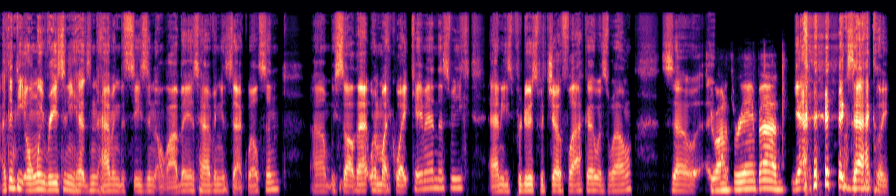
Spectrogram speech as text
I think the only reason he hasn't having the season Olave is having is Zach Wilson. Um, we saw that when Mike White came in this week, and he's produced with Joe Flacco as well. So Two out of three ain't bad. yeah, exactly.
